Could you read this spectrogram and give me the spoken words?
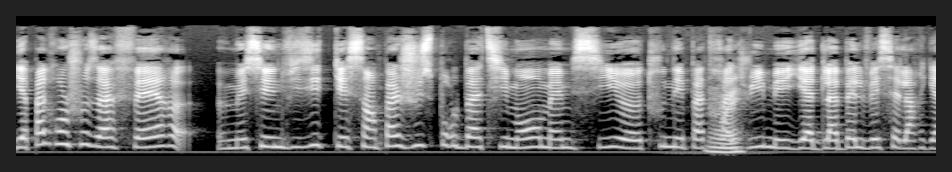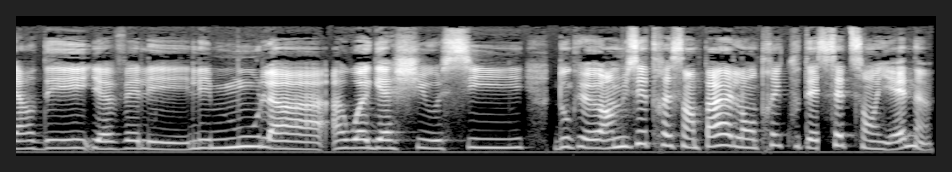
Il n'y a pas grand-chose à faire, mais c'est une visite qui est sympa juste pour le bâtiment, même si euh, tout n'est pas traduit. Mais il y a de la belle vaisselle à regarder. Il y avait les, les moules à, Wagashi aussi. Donc euh, un musée très sympa. L'entrée coûtait 700 yens.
